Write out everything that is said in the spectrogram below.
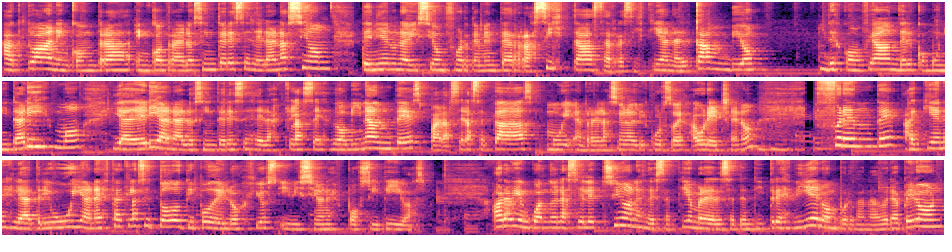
actuaban en contra, en contra de los intereses de la nación, tenían una visión fuertemente racista, se resistían al cambio desconfiaban del comunitarismo y adherían a los intereses de las clases dominantes para ser aceptadas, muy en relación al discurso de Jaureche, ¿no? Frente a quienes le atribuían a esta clase todo tipo de elogios y visiones positivas. Ahora bien, cuando las elecciones de septiembre del 73 dieron por ganadora Perón,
